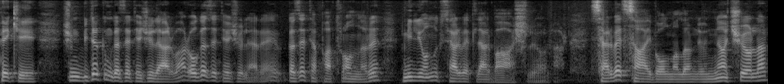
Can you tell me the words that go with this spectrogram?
Peki şimdi bir takım gazeteciler var. O gazetecilere, gazete patronları milyonluk servetler bağışlıyorlar. Servet sahibi olmalarının önünü açıyorlar.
